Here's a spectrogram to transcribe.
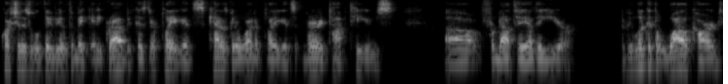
Question is, will they be able to make any ground because they're playing against Canada's going to wind up playing against very top teams uh, from now to the end of the year. If you look at the wild card,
